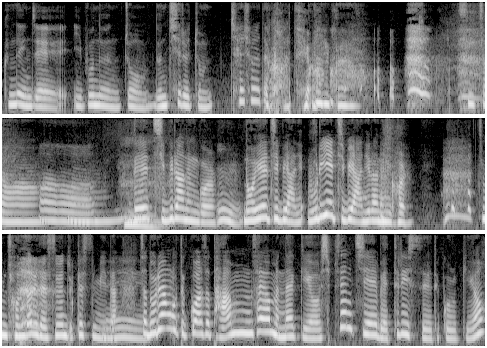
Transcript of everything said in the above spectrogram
근데 이제 이분은 좀 눈치를 좀 채셔야 될 것 같아요. 그러니까요. 진짜 아. 음, 내 집이라는 걸 음. 너의 집이 아니 우리의 집이 아니라는 걸. 좀 전달이 됐으면 좋겠습니다. 네. 자, 노래 한 곡 듣고 와서 다음 사연 만날게요. 10cm의 매트리스 듣고 올게요.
